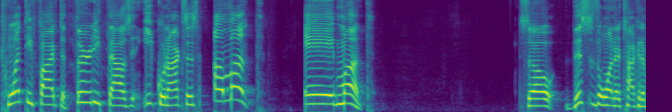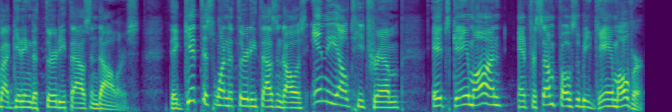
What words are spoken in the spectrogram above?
25 to 30,000 Equinoxes a month. A month. So this is the one they're talking about getting to $30,000. They get this one to $30,000 in the LT trim. It's game on. And for some folks, it'll be game over,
